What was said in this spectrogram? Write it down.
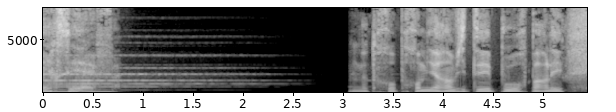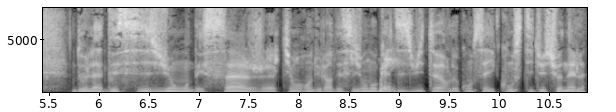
RCF. Notre premier invité pour parler de la décision des sages qui ont rendu leur décision donc à 18h. Le Conseil constitutionnel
